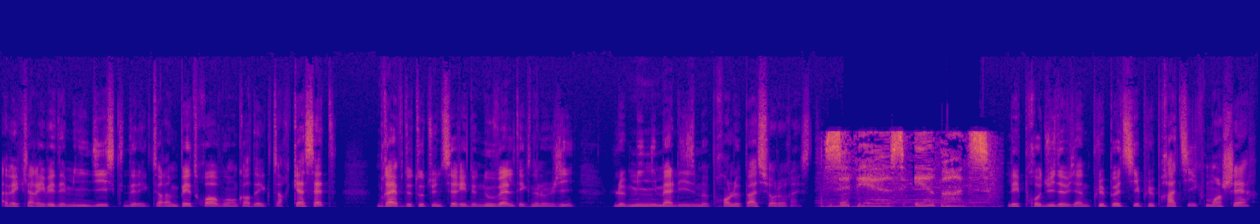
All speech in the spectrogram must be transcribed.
Avec l'arrivée des mini-disques, des lecteurs MP3 ou encore des lecteurs cassettes, bref de toute une série de nouvelles technologies, le minimalisme prend le pas sur le reste. Les produits deviennent plus petits, plus pratiques, moins chers,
